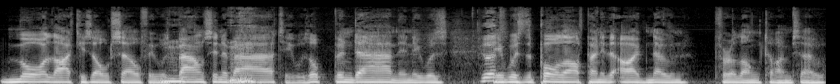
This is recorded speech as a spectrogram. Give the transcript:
more like his old self. He was bouncing about, he was up and down, and he was Good. he was the Paul Halfpenny that I've known for a long time. So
